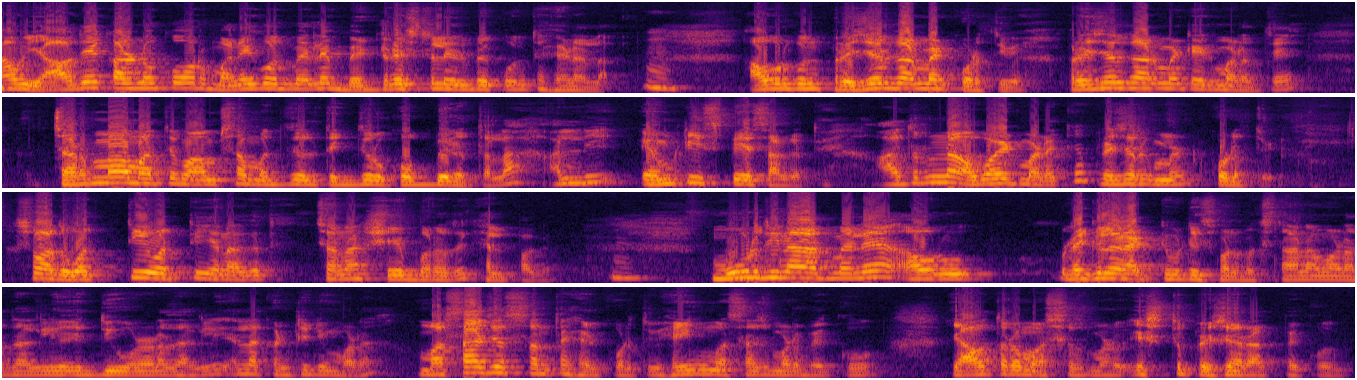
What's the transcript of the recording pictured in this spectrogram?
ನಾವು ಯಾವುದೇ ಕಾರಣಕ್ಕೂ ಅವ್ರ ಮನೆಗೆ ಹೋದ್ಮೇಲೆ ಬೆಡ್ ರೆಸ್ಟಲ್ಲಿ ಇರಬೇಕು ಅಂತ ಹೇಳಲ್ಲ. ಅವ್ರಿಗೊಂದು ಪ್ರೆಷರ್ ಗಾರ್ಮೆಂಟ್ ಕೊಡ್ತೀವಿ. ಪ್ರೆಷರ್ ಗಾರ್ಮೆಂಟ್ ಏನು ಮಾಡುತ್ತೆ? ಚರ್ಮ ಮತ್ತು ಮಾಂಸ ಮಧ್ಯದಲ್ಲಿ ತೆಗೆದಿರೋ ಕೊಬ್ಬಿರುತ್ತಲ್ಲ ಅಲ್ಲಿ ಎಂಟಿ ಸ್ಪೇಸ್ ಆಗುತ್ತೆ. ಅದನ್ನ ಅವಾಯ್ಡ್ ಮಾಡೋಕ್ಕೆ ಪ್ರೆಷರ್ ಗಾರ್ಮೆಂಟ್ ಕೊಡ್ತೀವಿ ಸೊ ಅದು ಒತ್ತಿ ಒತ್ತಿ ಏನಾಗುತ್ತೆ? ಚೆನ್ನಾಗಿ ಶೇಪ್ ಬರೋದಕ್ಕೆ ಹೆಲ್ಪ್ ಆಗುತ್ತೆ. ಮೂರು ದಿನ ಆದಮೇಲೆ ಅವರು ರೆಗ್ಯುಲರ್ ಆಕ್ಟಿವಿಟೀಸ್ ಮಾಡ್ಬೇಕು. ಸ್ನಾನ ಮಾಡೋದಾಗಲಿ ಎದ್ದು ಓಡೋದಾಗಲಿ ಎಲ್ಲ ಕಂಟಿನ್ಯೂ ಮಾಡ. ಮಸಾಜಸ್ ಅಂತ ಹೇಳ್ಕೊಡ್ತೀವಿ. ಹೆಂಗೆ ಮಸಾಜ್ ಮಾಡಬೇಕು? ಯಾವ ಥರ ಮಸಾಜ್ ಮಾಡಬೇಕು ಎಷ್ಟು ಪ್ರೆಷರ್ ಹಾಕಬೇಕು ಅಂತ.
